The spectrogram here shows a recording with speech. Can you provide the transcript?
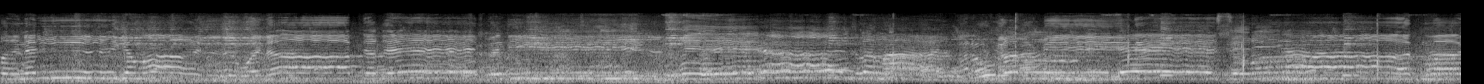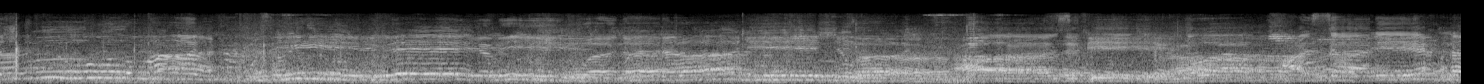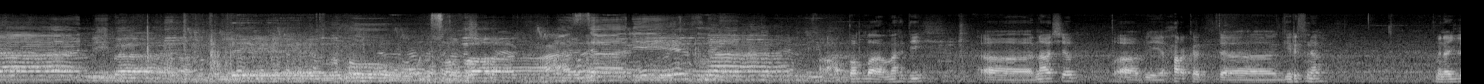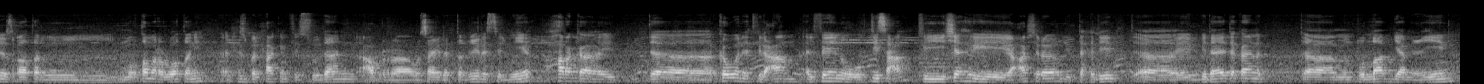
وطن الجمال ولا ابتغيت بديل. عبد الله مهدي آه، ناشط آه، بحركة آه، قرفنا من أجل إسقاط المؤتمر الوطني الحزب الحاكم في السودان عبر وسائل التغيير السلمية. حركة آه، كونت في العام 2009 في شهر 10 بالتحديد آه، بدايتها كانت آه، من طلاب جامعيين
